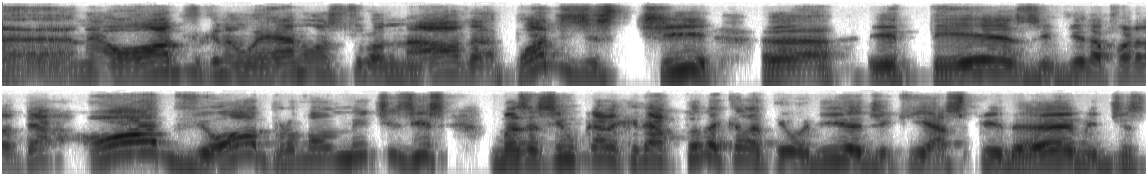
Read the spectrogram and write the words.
é, né, óbvio que não era um astronauta, pode existir uh, ETs e vida fora da Terra, óbvio, óbvio, provavelmente existe, mas assim, o cara criar toda aquela teoria de que as pirâmides,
